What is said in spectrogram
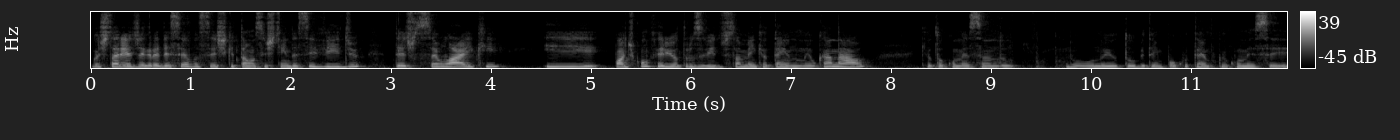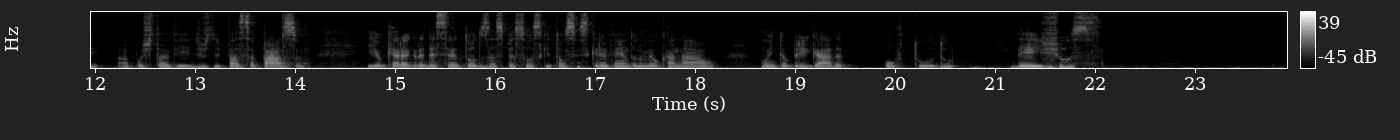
Gostaria de agradecer vocês que estão assistindo esse vídeo. Deixe o seu like e pode conferir outros vídeos também que eu tenho no meu canal que eu tô começando no, no YouTube, tem pouco tempo que eu comecei a postar vídeos de passo a passo. E eu quero agradecer a todas as pessoas que estão se inscrevendo no meu canal. Muito obrigada por tudo. Beijos.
